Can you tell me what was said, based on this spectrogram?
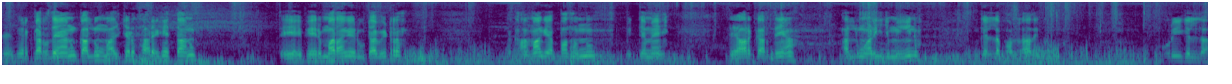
ਤੇ ਫਿਰ ਕਰਦੇ ਆ ਇਹਨੂੰ ਕੱਲ ਮਲਚਰ ਸਾਰੇ ਖੇਤਾਂ ਨੂੰ। ਤੇ ਫਿਰ ਮਾਰਾਂਗੇ ਰੂਟਾਵੀਟਰ। ਦਿਖਾਵਾਂਗੇ ਆਪਾਂ ਤੁਹਾਨੂੰ ਵੀ ਕਿਵੇਂ ਤਿਆਰ ਕਰਦੇ ਆ ਆਲੂ ਵਾਲੀ ਜ਼ਮੀਨ। ਗਿੱਲ ਫੁੱਲਾ ਦੇਖੋ। ਪੂਰੀ ਗਿੱਲ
